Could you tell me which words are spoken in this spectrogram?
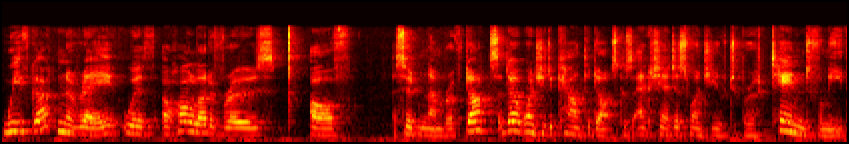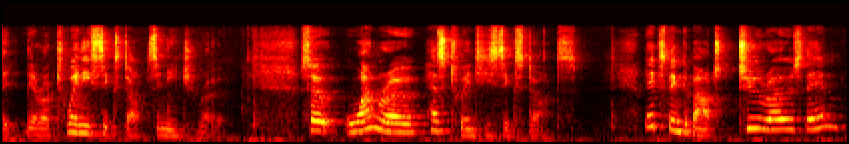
we've got an array with a whole lot of rows of a certain number of dots. I don't want you to count the dots because actually I just want you to pretend for me that there are 26 dots in each row. So one row has 26 dots. Let's think about two rows then.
